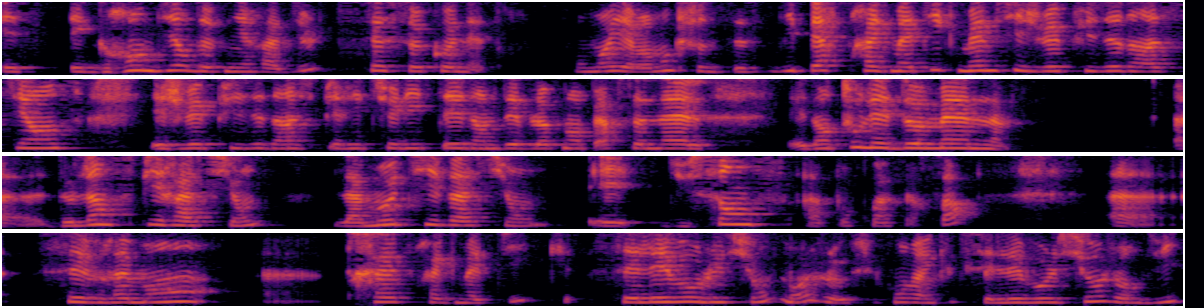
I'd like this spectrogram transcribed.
Et, grandir, devenir adulte, c'est se connaître Pour moi, il y a vraiment quelque chose d'hyper pragmatique, même si je vais puiser dans la science et je vais puiser dans la spiritualité, dans le développement personnel et dans tous les domaines euh, de l'inspiration, la motivation et du sens à pourquoi faire ça. Euh, c'est vraiment euh, très pragmatique. C'est l'évolution. Moi, je suis convaincue que c'est l'évolution aujourd'hui.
